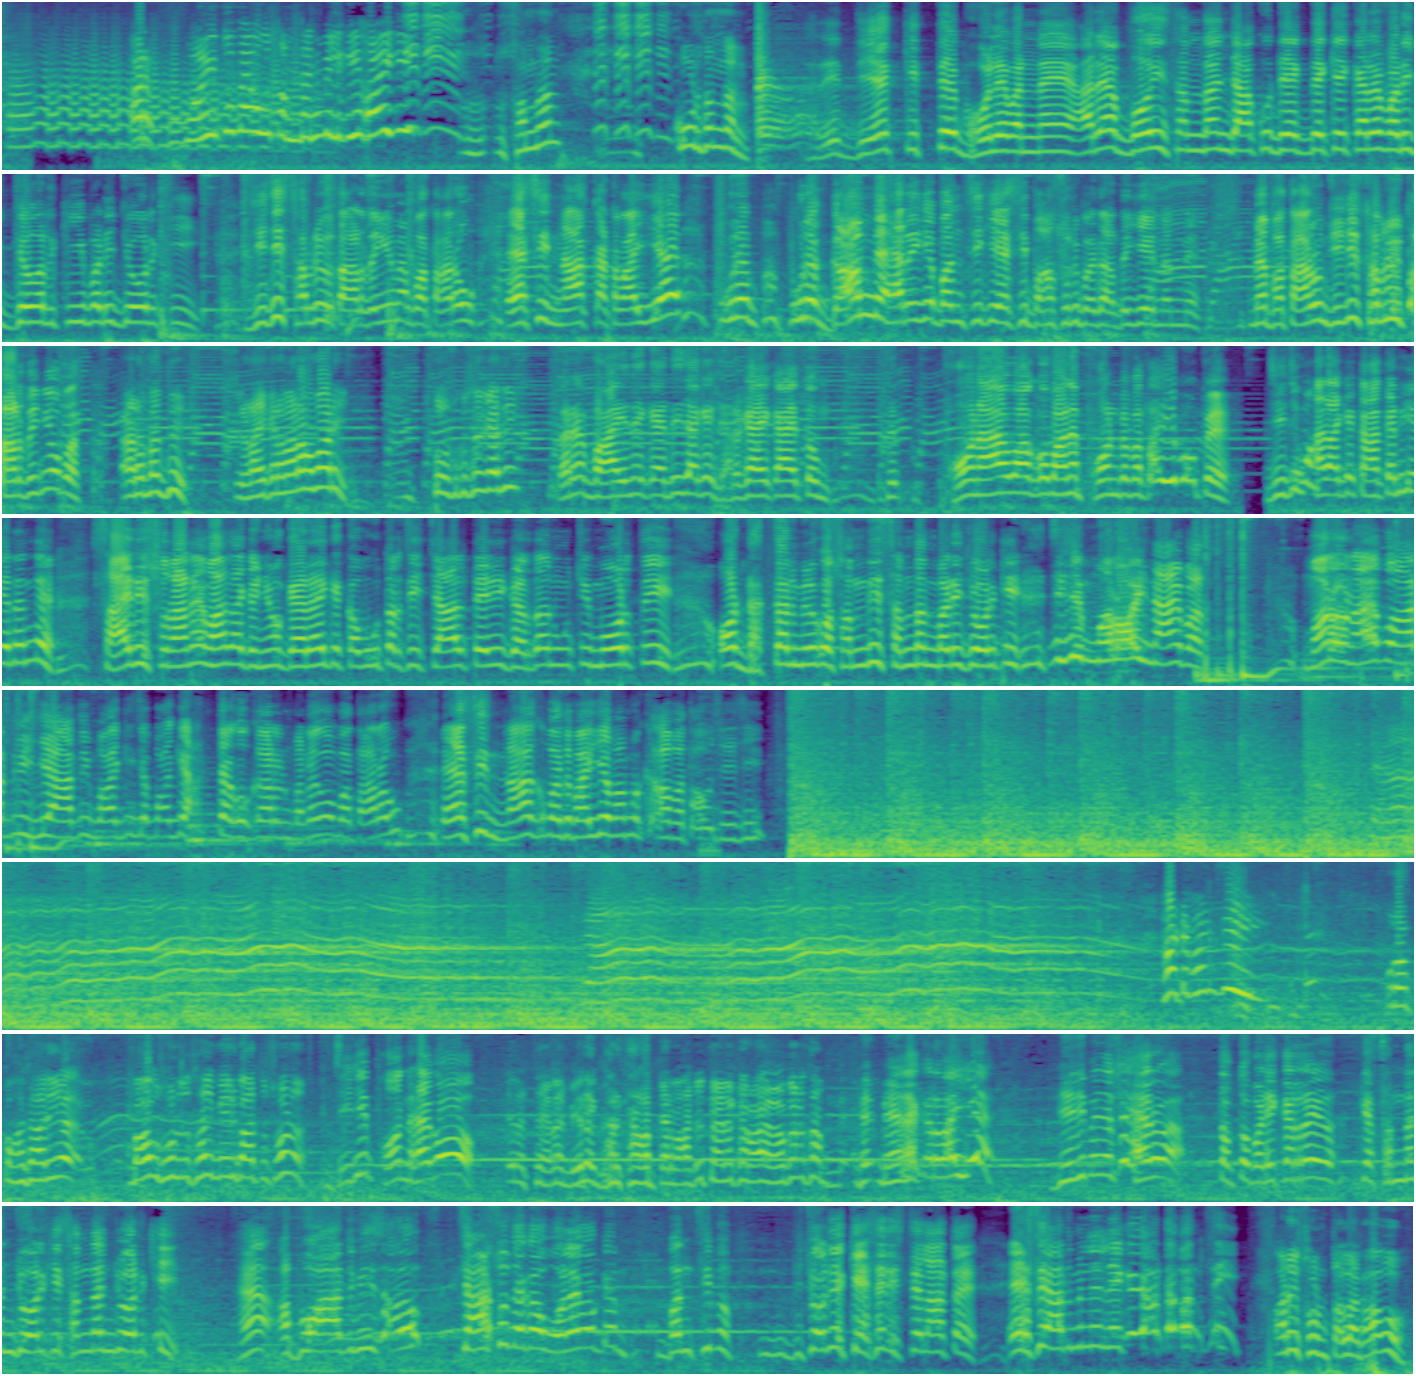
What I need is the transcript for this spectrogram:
और वही तुम्हें वो समधन मिल गई होगी समधन? कौन समधन? अरे देख कितने भोले बनने हैं। अरे वही समदन जाकू देख देख के करे बड़ी ज़ोर की बड़ी ज़ोर की। जी जी सबरी उतार देंगे मैं बता रहा हूँ ऐसी नाक कटवाई है पूरे पूरे गाँव में है रही है बंसी की ऐसी बांसुरी बजा दी है इन्होंने मैं बता रहा हूँ जी जी सबरी उतार देंगे बस। अरे बंसी लड़ाई करवा रहा हूँ हमारी? तो उसको क्या दी? अरे भाई ने कह दी जाके घर गए का है तुम। फ़ोन आया हुआ को ने फ़ोन पे बताइए वो पे। जी जी वहाँ जाके कहा करिए नन्हे? शायरी सुनाने वहाँ जाके यूँ कह रहे हैं कि कबूतर सी चाल, तेरी गर्दन ऊँची मोर थी और ढक्कन मिल को समझी समन बड़ी ज़ोर की। जी जी मरो ही ना है बस। मरो ना है वो आदमी, ये आदमी बाकी जब आगे हत्या को कारण बनेगा बता रहा हूँ। ऐसी नाक बजवाई मैं कहा बताऊँ जी जी पूरा कहाँ जा रही है। बाबू सुन तो सही मेरी बात तो सुन। जी जी फ़ोन है गो तेरा तेरा मेरे घर खराब करवा दो तेरे करवाया होगा ना सब। मे- मैंने करवाई है। मेरी वजह से है। रोया तब तो बड़ी कर रहे हो कि समदन ज़ोर की समदन ज़ोर की। हैं? अब वो आदमी सालो 400 जगह बोलेगा कि बंसी में बिचौलिए कैसे रिश्ते लाते हैं? ऐसे आदमी ने लेके जाता बंसी। अरे सुन तो लगा वो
